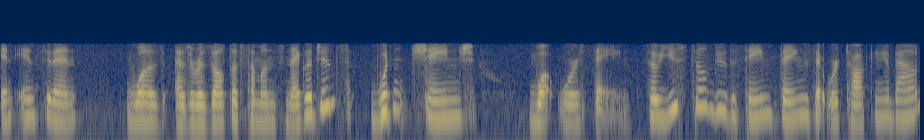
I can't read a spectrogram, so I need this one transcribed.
an incident was as a result of someone's negligence wouldn't change what we're saying. So you still do the same things that we're talking about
